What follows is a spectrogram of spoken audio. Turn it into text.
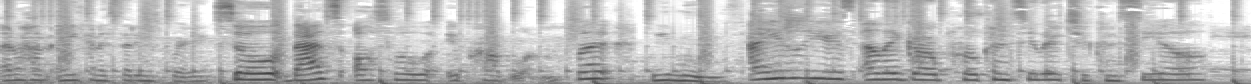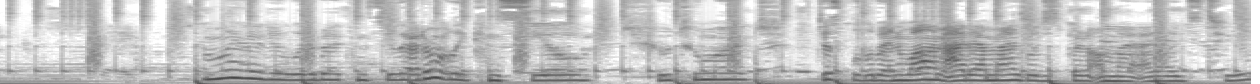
I don't have any kind of setting spray. So that's also a problem, but we move. I usually use LA Girl Pro Concealer to conceal I'm only gonna do a little bit of concealer. I don't really conceal too, too much. Just a little bit. And while I'm at it, I might as well just put it on my eyelids too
